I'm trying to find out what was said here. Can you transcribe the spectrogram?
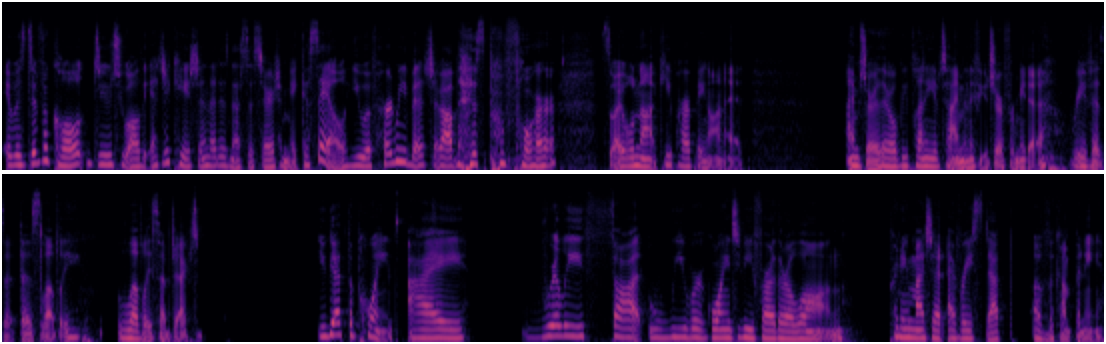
it was difficult due to all the education that is necessary to make a sale. You have heard me bitch about this before, so I will not keep harping on it. I'm sure there will be plenty of time in the future for me to revisit this lovely, lovely subject. You get the point. I really thought we were going to be farther along pretty much at every step of the company.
